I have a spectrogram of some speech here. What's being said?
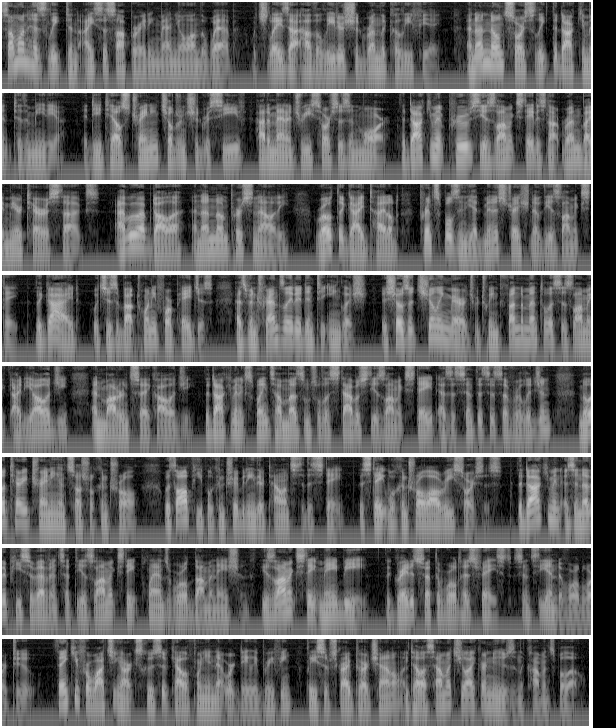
Someone has leaked an ISIS operating manual on the web, which lays out how the leaders should run the caliphate. An unknown source leaked the document to the media. It details training children should receive, how to manage resources, and more. The document proves the Islamic State is not run by mere terrorist thugs. Abu Abdallah, an unknown personality, wrote the guide titled Principles in the Administration of the Islamic State. The guide, which is about 24 pages, has been translated into English. It shows a chilling marriage between fundamentalist Islamic ideology and modern psychology. The document explains how Muslims will establish the Islamic State as a synthesis of religion, military training, and social control, with all people contributing their talents to the state. The state will control all resources. The document is another piece of evidence that the Islamic State plans world domination. The Islamic State may be the greatest threat the world has faced since the end of World War II. Thank you for watching our exclusive California Network Daily Briefing. Please subscribe to our channel and tell us how much you like our news in the comments below.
